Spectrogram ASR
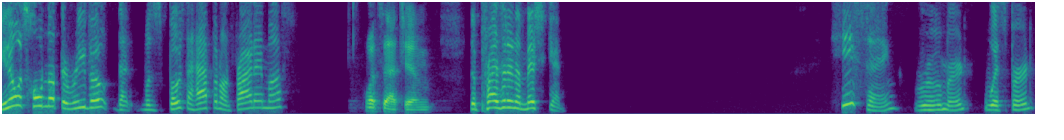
you know what's holding up the revote that was supposed to happen on Friday, Muff? What's that, Jim? The president of Michigan. He's saying, rumored, whispered,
